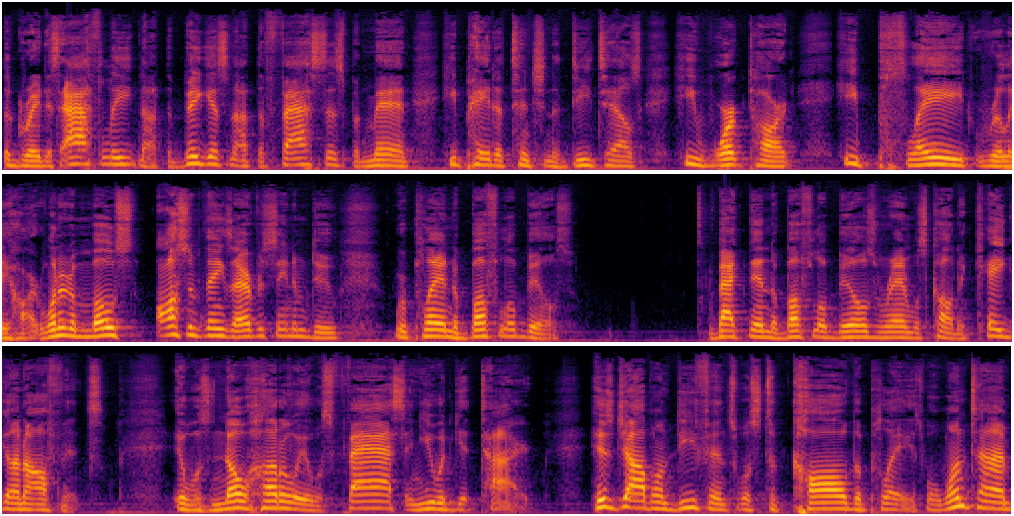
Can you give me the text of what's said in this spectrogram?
the greatest athlete, not the biggest, not the fastest, but man, he paid attention to details. He worked hard. He played really hard. One of the most awesome things I ever seen him do, we're playing the Buffalo Bills. Back then, the Buffalo Bills ran was called a K gun offense. It was no huddle, it was fast, and you would get tired. His job on defense was to call the plays. Well, one time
